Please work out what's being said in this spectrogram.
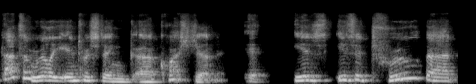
that's a really interesting uh, question. It, is is it true that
